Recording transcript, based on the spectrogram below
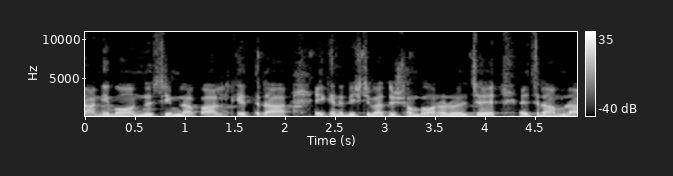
রানীবন্ধ, সিমলাপাল ক্ষেত্রা এখানে বৃষ্টিপাতের সম্ভাবনা রয়েছে। এছাড়া আমরা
